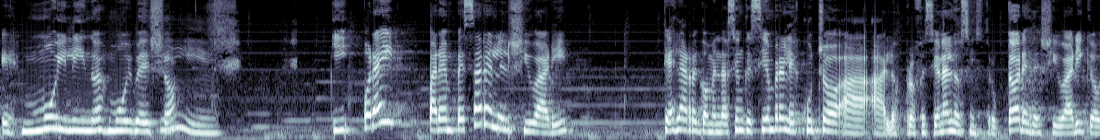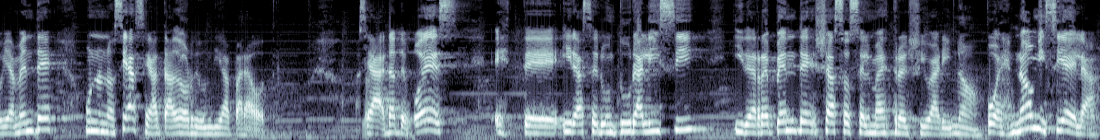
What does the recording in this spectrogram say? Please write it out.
Es muy lindo, es muy bello. Sí. Y por ahí, para empezar en el shibari, que es la recomendación que siempre le escucho a, a los profesionales, los instructores de shibari, que obviamente uno no se hace atador de un día para otro. O sea, no te puedes este, ir a hacer un tour al ICI y de repente ya sos el maestro del shibari. No. Pues no, mi ciela.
